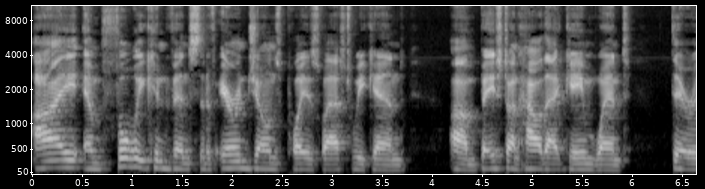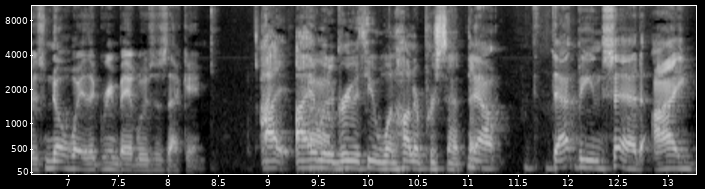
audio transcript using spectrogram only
I am fully convinced that if Aaron Jones plays last weekend, um, based on how that game went, there is no way that Green Bay loses that game. I, I would um, agree with you 100% there. Now, that being said, I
